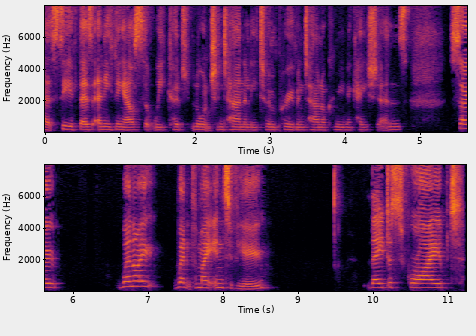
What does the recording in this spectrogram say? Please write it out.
uh, see if there's anything else that we could launch internally to improve internal communications. So when I went for my interview, they described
